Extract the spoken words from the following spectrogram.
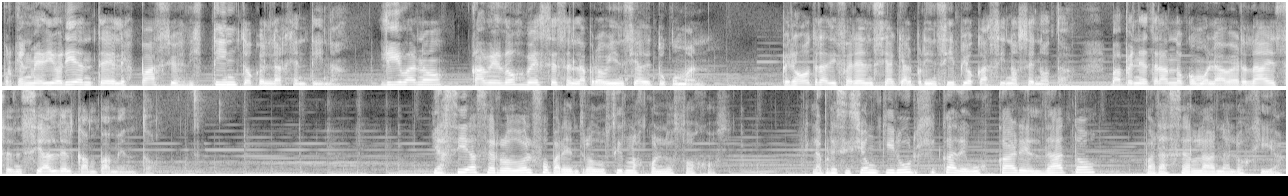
porque en Medio Oriente el espacio es distinto que en la Argentina. Líbano, cabe dos veces en la provincia de Tucumán. Pero otra diferencia que al principio casi no se nota, va penetrando como la verdad esencial del campamento. Y así hace Rodolfo para introducirnos con los ojos. La precisión quirúrgica de buscar el dato para hacer la analogía,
